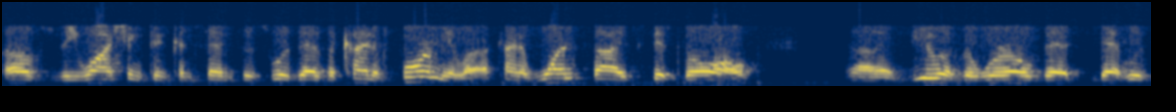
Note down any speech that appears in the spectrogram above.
of the Washington Consensus was as a kind of formula, a kind of one size fits all uh, view of the world that, that was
